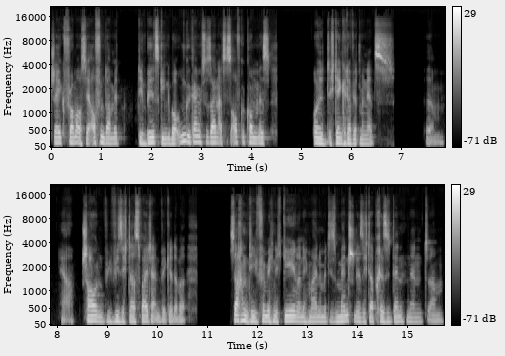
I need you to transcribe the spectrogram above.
Jake Fromm auch sehr offen damit dem Bills gegenüber umgegangen zu sein, als es aufgekommen ist. Und ich denke, da wird man jetzt ähm, ja schauen, wie, wie sich das weiterentwickelt. Aber Sachen, die für mich nicht gehen, und ich meine, mit diesem Menschen, der sich da Präsident nennt, ähm,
